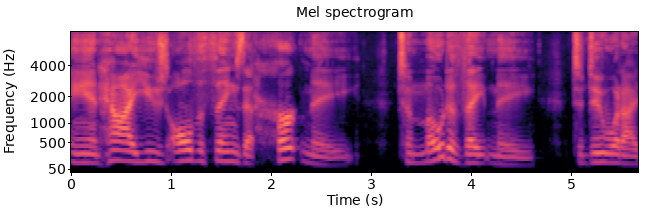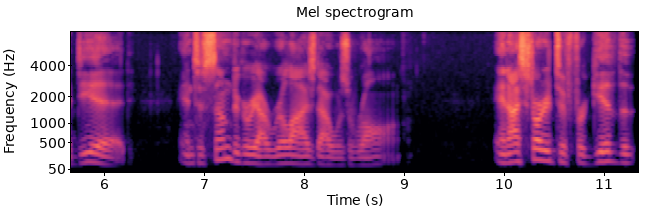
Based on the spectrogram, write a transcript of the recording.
and how I used all the things that hurt me to motivate me to do what I did. And to some degree, I realized I was wrong. And I started to forgive the,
